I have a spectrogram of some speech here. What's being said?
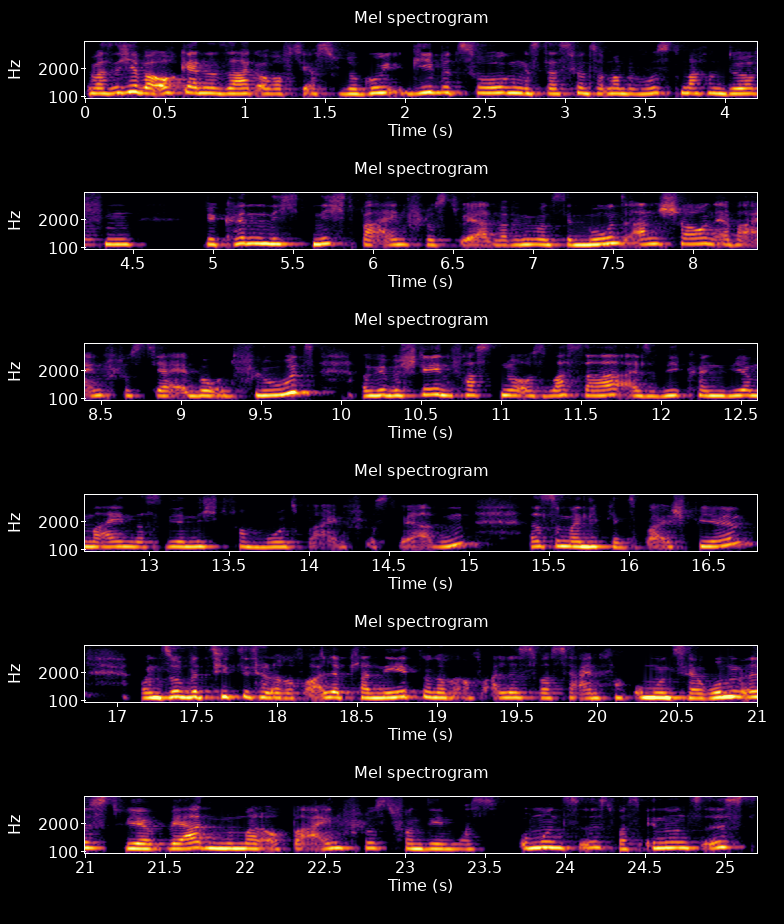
Was ich aber auch gerne sage, auch auf die Astrologie bezogen, ist, dass wir uns auch mal bewusst machen dürfen, wir können nicht nicht beeinflusst werden, weil wenn wir uns den Mond anschauen, er beeinflusst ja Ebbe und Flut und wir bestehen fast nur aus Wasser. Also wie können wir meinen, dass wir nicht vom Mond beeinflusst werden? Das ist so mein Lieblingsbeispiel. Und so bezieht sich halt auch auf alle Planeten und auch auf alles, was ja einfach um uns herum ist. Wir werden nun mal auch beeinflusst von dem, was um uns ist, was in uns ist.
